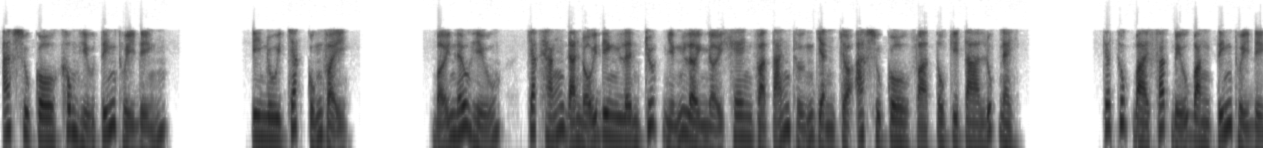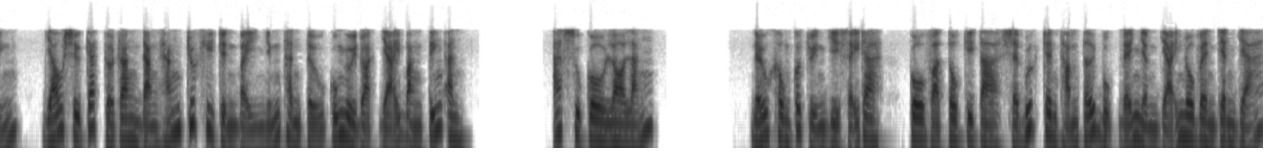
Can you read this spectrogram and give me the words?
Asuko không hiểu tiếng Thụy Điển. Inui chắc cũng vậy. Bởi nếu hiểu, chắc hắn đã nổi điên lên trước những lời ngợi khen và tán thưởng dành cho Asuko và Tokita lúc này. Kết thúc bài phát biểu bằng tiếng Thụy Điển, giáo sư các cờ răng đằng hắn trước khi trình bày những thành tựu của người đoạt giải bằng tiếng Anh. Asuko lo lắng. Nếu không có chuyện gì xảy ra, cô và Tokita sẽ bước trên thảm tới bục để nhận giải Nobel danh giá,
